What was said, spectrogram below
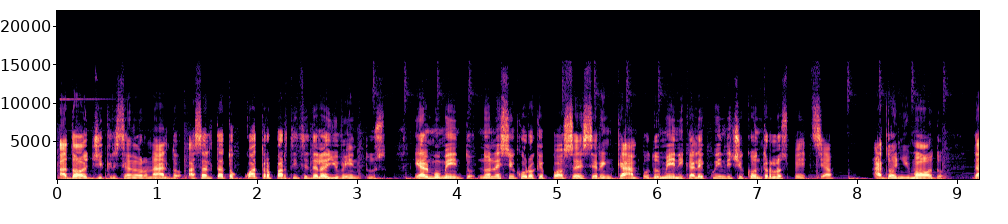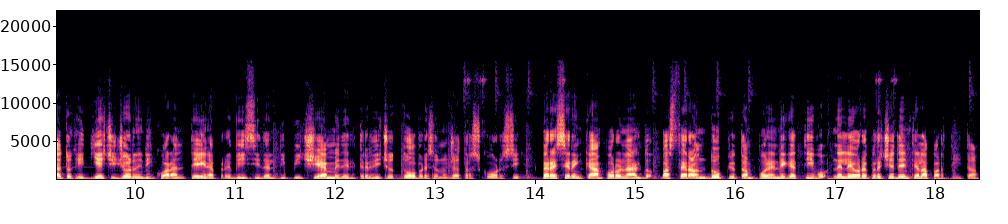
Ad oggi Cristiano Ronaldo ha saltato 4 partite della Juventus e al momento non è sicuro che possa essere in campo domenica alle 15 contro lo Spezia. Ad ogni modo, dato che i 10 giorni di quarantena previsti dal DPCM del 13 ottobre sono già trascorsi, per essere in campo Ronaldo basterà un doppio tampone negativo nelle ore precedenti alla partita.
